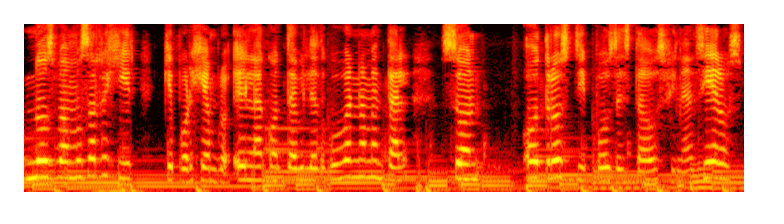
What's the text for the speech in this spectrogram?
nos vamos a regir que, por ejemplo, en la contabilidad gubernamental son otros tipos de estados financieros.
